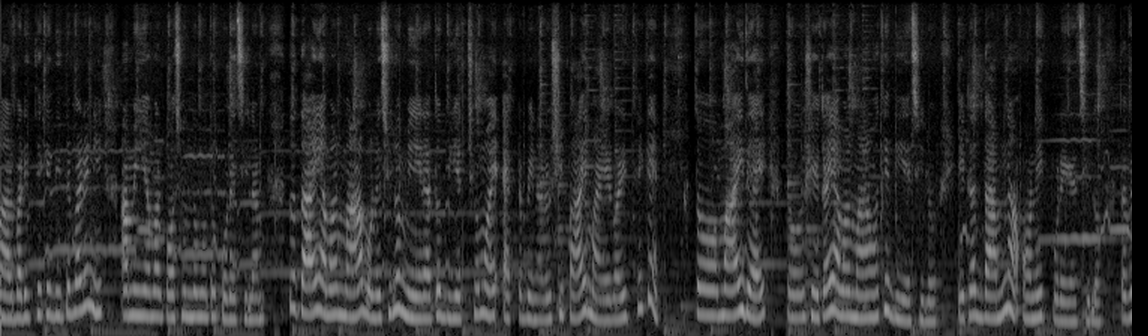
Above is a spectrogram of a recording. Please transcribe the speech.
মার বাড়ির থেকে দিতে পারিনি, আমি আমার পছন্দ মতো করেছিলাম। তো তাই আমার মা বলেছিল, মেয়েরা তো বিয়ের সময় একটা বেনারসি পায় মায়ের বাড়ির থেকে। তো মাই দেয় তো সেটাই আমার মা আমাকে দিয়েছিল। এটার দাম না অনেক পড়ে গেছিল, তবে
